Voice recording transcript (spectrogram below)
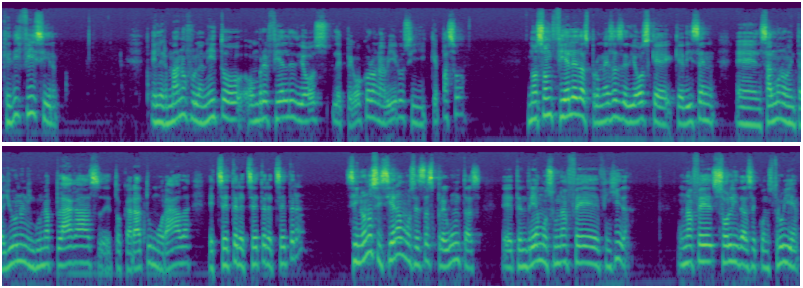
qué difícil. El hermano fulanito, hombre fiel de Dios, le pegó coronavirus y ¿qué pasó? No son fieles las promesas de Dios que, dicen eh, el Salmo 91, ninguna plaga eh, tocará tu morada, etcétera, etcétera, etcétera. Si no nos hiciéramos estas preguntas, eh, tendríamos una fe fingida. Una fe sólida se construye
